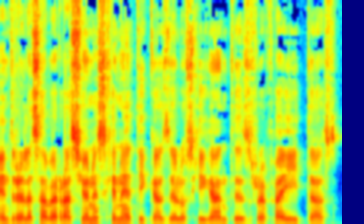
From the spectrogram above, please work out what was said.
Entre las aberraciones genéticas de los gigantes refaitas,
